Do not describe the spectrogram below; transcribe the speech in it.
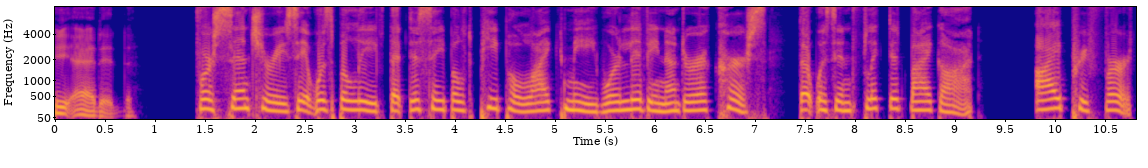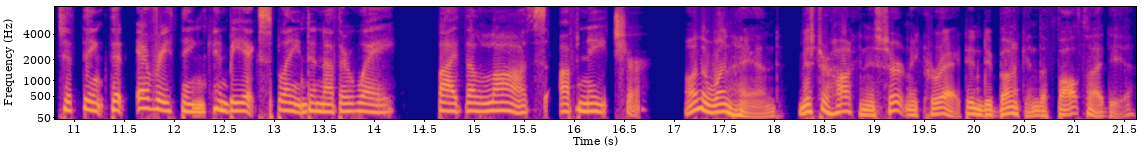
He added, For centuries, it was believed that disabled people like me were living under a curse that was inflicted by God. I prefer to think that everything can be explained another way by the laws of nature. On the one hand, Mr. Hawking is certainly correct in debunking the false idea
